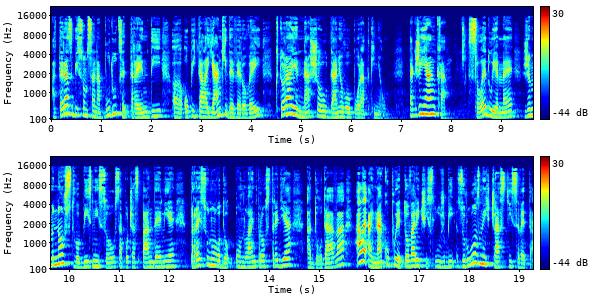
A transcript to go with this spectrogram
a teraz by som sa na budúce trendy e, opýtala Janky Deverovej, ktorá je našou daňovou poradkyňou. Takže Janka, sledujeme, že množstvo biznisov sa počas pandémie presunulo do online prostredia a dodáva, ale aj nakupuje tovary či služby z rôznych častí sveta.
